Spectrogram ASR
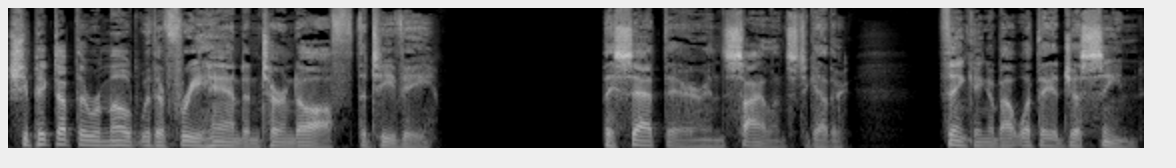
She picked up the remote with her free hand and turned off the TV. They sat there in silence together, thinking about what they had just seen.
